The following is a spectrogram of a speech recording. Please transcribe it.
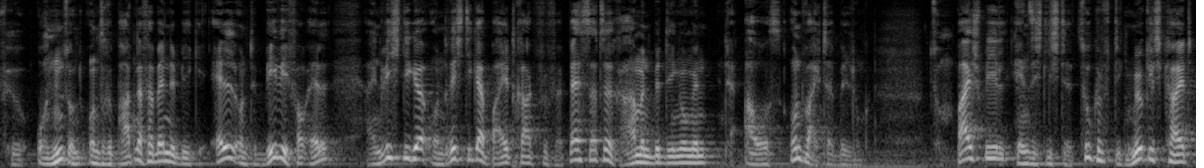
Für uns und unsere Partnerverbände BGL und BWVL ein wichtiger und richtiger Beitrag für verbesserte Rahmenbedingungen in der Aus- und Weiterbildung. Zum Beispiel hinsichtlich der zukünftigen Möglichkeit,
